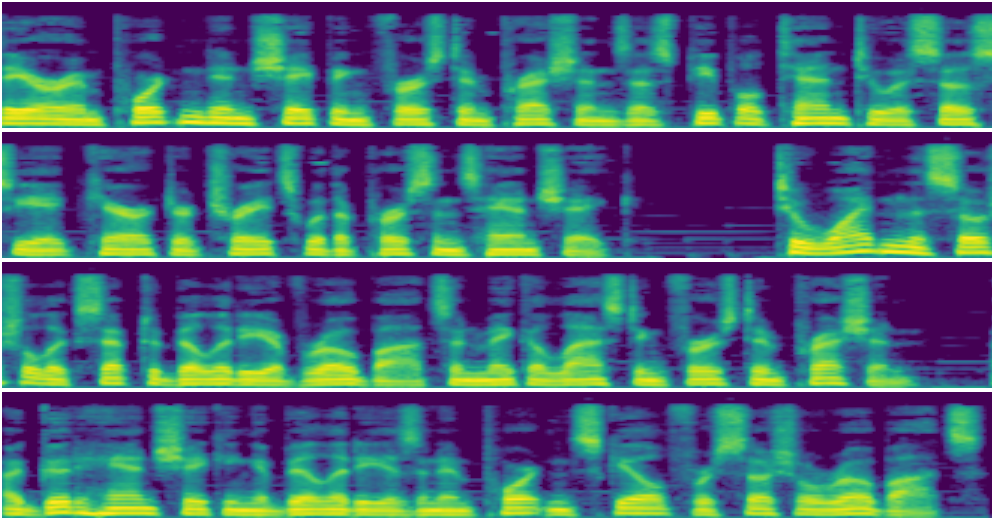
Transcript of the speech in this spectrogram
They are important in shaping first impressions as people tend to associate character traits with a person's handshake. To widen the social acceptability of robots and make a lasting first impression, a good handshaking ability is an important skill for social robots.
